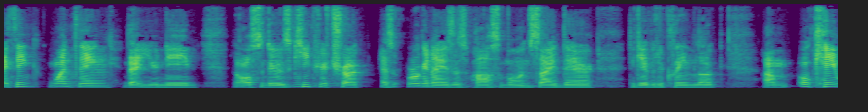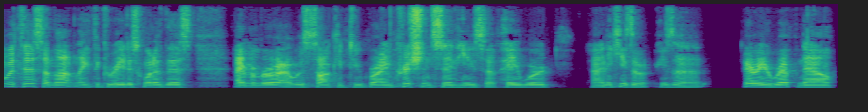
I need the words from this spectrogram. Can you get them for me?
I think one thing that you need to also do is keep your truck as organized as possible inside there to give it a clean look. I'm okay with this. I'm not like the greatest one of this. I remember I was talking to Brian Christensen. He's of Hayward. I think he's a he's a area rep now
